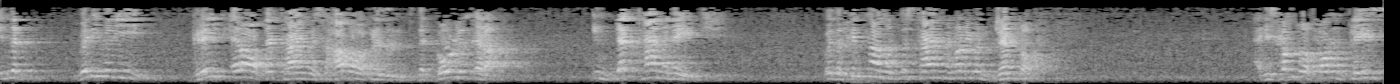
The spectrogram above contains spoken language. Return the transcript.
in that very, very great era of that time where Sahaba were present, that golden era. In that time and age, where the fitnas of this time were not even dreamt of. And he's come to a foreign place,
